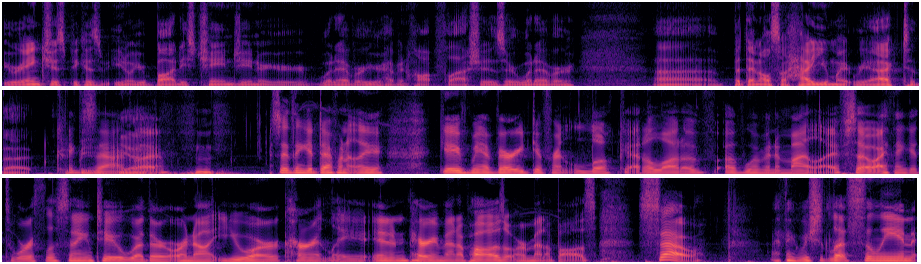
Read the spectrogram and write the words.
you're anxious because you know your body's changing or you're whatever, you're having hot flashes or whatever. Uh, but then also how you might react to that could Exactly. be yeah. Hmm. So I think it definitely gave me a very different look at a lot of, of women in my life. So I think it's worth listening to whether or not you are currently in perimenopause or menopause. So I think we should let Selene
